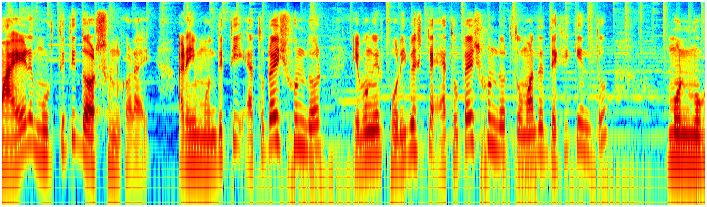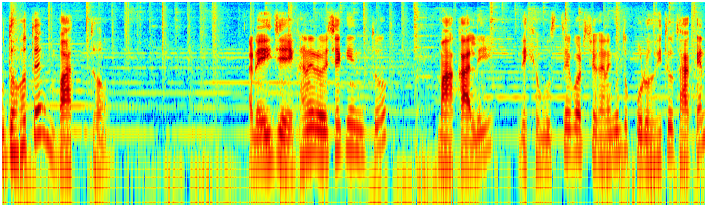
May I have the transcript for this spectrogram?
মায়ের মূর্তিটি দর্শন করাই। আর এই মন্দিরটি এতটাই সুন্দর এবং এর পরিবেশটা এতটাই সুন্দর তোমাদের দেখে কিন্তু মন মুগ্ধ হতে বাধ্য। আর এই যে এখানে রয়েছে কিন্তু মা কালী, দেখে বুঝতেই পারছ এখানে কিন্তু পুরোহিত থাকেন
